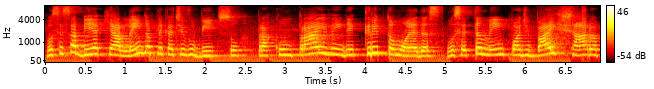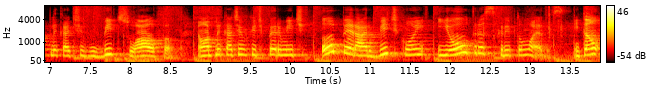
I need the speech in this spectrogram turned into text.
Você sabia que além do aplicativo Bitso, para comprar e vender criptomoedas, você também pode baixar o aplicativo Bitso Alpha? É um aplicativo que te permite operar Bitcoin e outras criptomoedas. Então,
